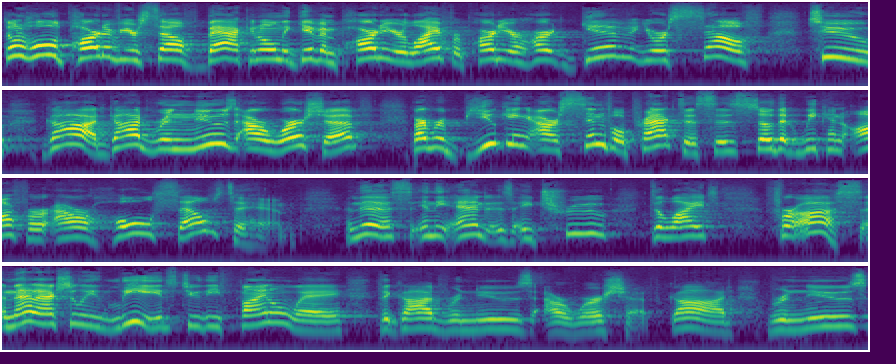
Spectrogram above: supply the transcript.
Don't hold part of yourself back and only give Him part of your life or part of your heart. Give yourself to God. God renews our worship by rebuking our sinful practices so that we can offer our whole selves to Him. And this, in the end, is a true delight for us. And that actually leads to the final way that God renews our worship. God renews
